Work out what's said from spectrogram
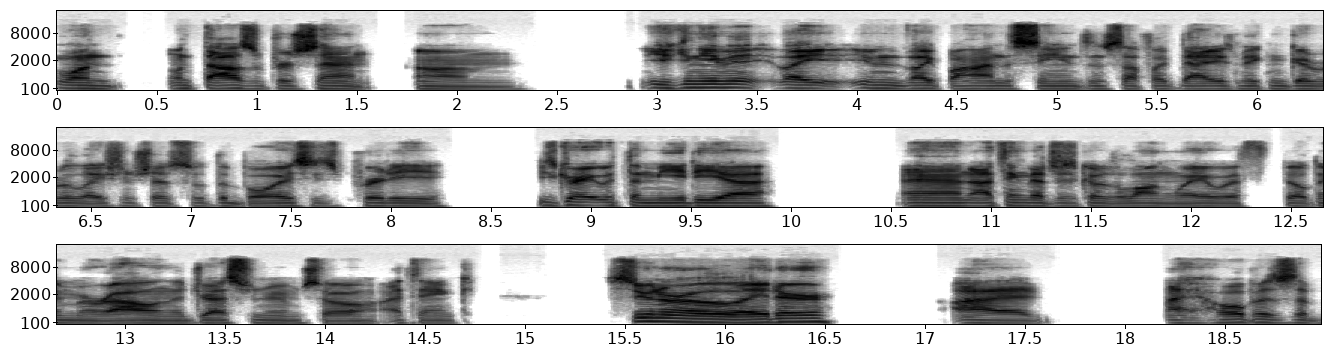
one one thousand percent um you can even like even like behind the scenes and stuff like that he's making good relationships with the boys he's pretty he's great with the media and i think that just goes a long way with building morale in the dressing room so i think sooner or later i i hope as a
